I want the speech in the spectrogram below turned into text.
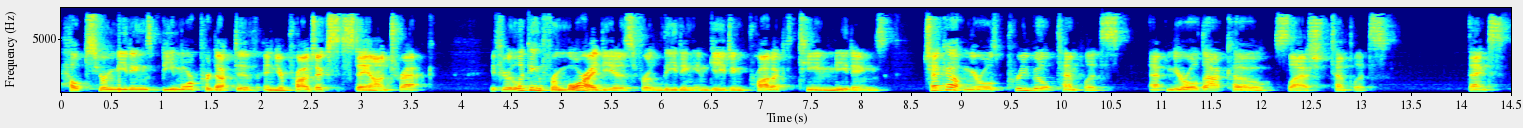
helps your meetings be more productive and your projects stay on track. If you're looking for more ideas for leading engaging product team meetings, check out Mural's pre-built templates at mural.co slash templates. Thanks.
